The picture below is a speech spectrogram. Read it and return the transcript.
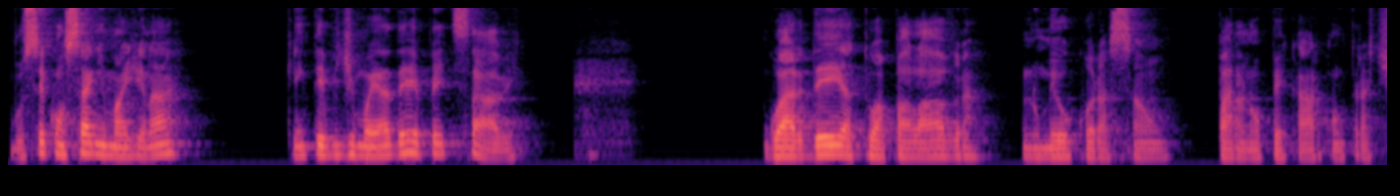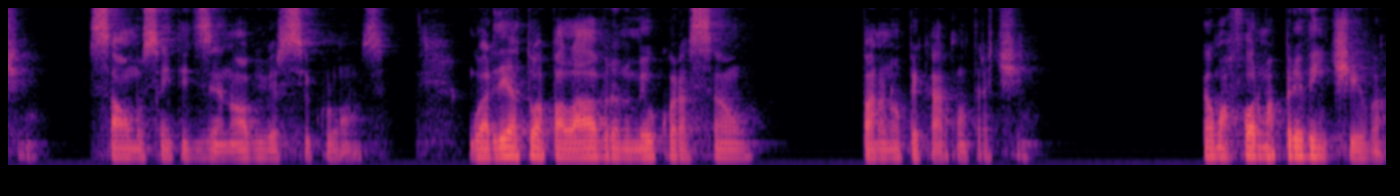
Você consegue imaginar? Quem teve de manhã de repente sabe. Guardei a tua palavra no meu coração para não pecar contra ti. Salmo 119, versículo 11. Guardei a tua palavra no meu coração para não pecar contra ti. É uma forma preventiva.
